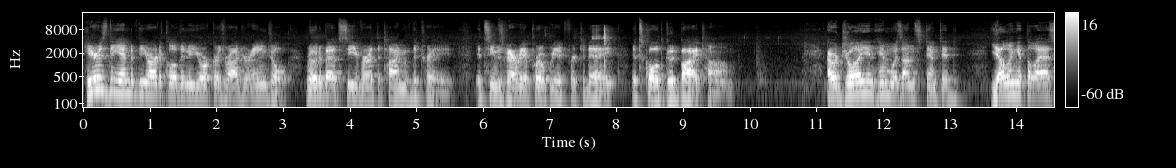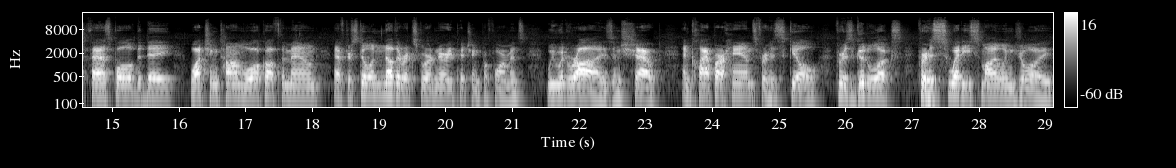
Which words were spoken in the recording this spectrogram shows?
Here's the end of the article the New Yorker's Roger Angell wrote about Seaver at the time of the trade. It seems very appropriate for today. It's called Goodbye, Tom. Our joy in him was unstinted. Yelling at the last fastball of the day, watching Tom walk off the mound after still another extraordinary pitching performance, we would rise and shout and clap our hands for his skill, for his good looks, for his sweaty, smiling joy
